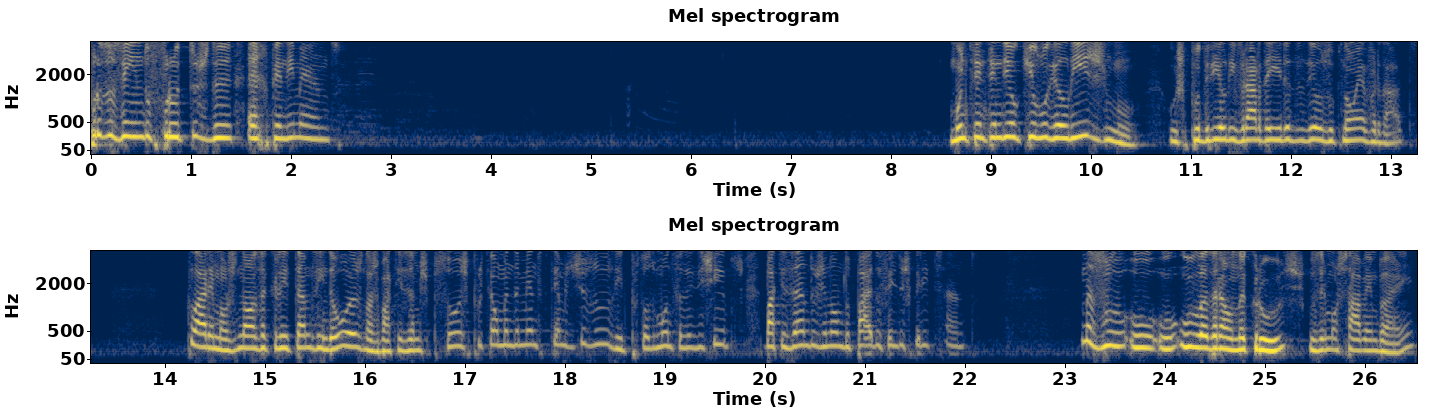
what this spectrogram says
produzindo frutos de arrependimento. Muitos entendiam que o legalismo os poderia livrar da ira de Deus, o que não é verdade. Claro, irmãos, nós acreditamos ainda hoje, nós batizamos pessoas porque é o mandamento que temos de Jesus, ir por todo o mundo fazer discípulos, batizando-os em nome do Pai, do Filho e do Espírito Santo. Mas o, o, o ladrão na cruz, os irmãos sabem bem,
